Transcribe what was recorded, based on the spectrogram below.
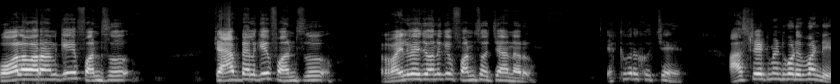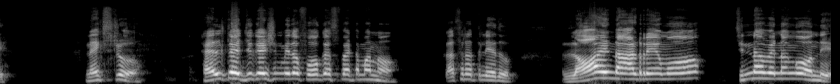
పోలవరానికి ఫండ్స్ క్యాపిటల్కి ఫండ్స్ రైల్వే జోన్కి ఫండ్స్ వచ్చాయన్నారు. ఎక్కడి వరకు వచ్చాయి? ఆ స్టేట్మెంట్ కూడా ఇవ్వండి. నెక్స్ట్ హెల్త్ ఎడ్యుకేషన్ మీద ఫోకస్ పెట్టమన్నాం. కసరత్ లేదు. లా అండ్ ఆర్డర్ ఏమో చిన్న భిన్నంగా ఉంది.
